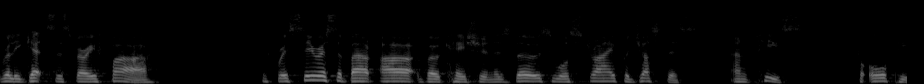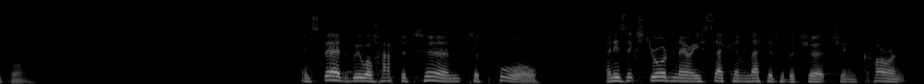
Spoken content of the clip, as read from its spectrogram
really gets us very far if we're serious about our vocation as those who will strive for justice and peace for all people. Instead, we will have to turn to Paul and his extraordinary second letter to the church in Corinth,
